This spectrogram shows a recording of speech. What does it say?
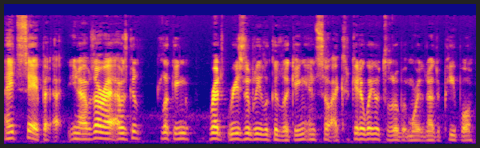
I hate to say it, but, uh, you know, I was all right. I was good looking, reasonably good looking, and so I could get away with a little bit more than other people.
